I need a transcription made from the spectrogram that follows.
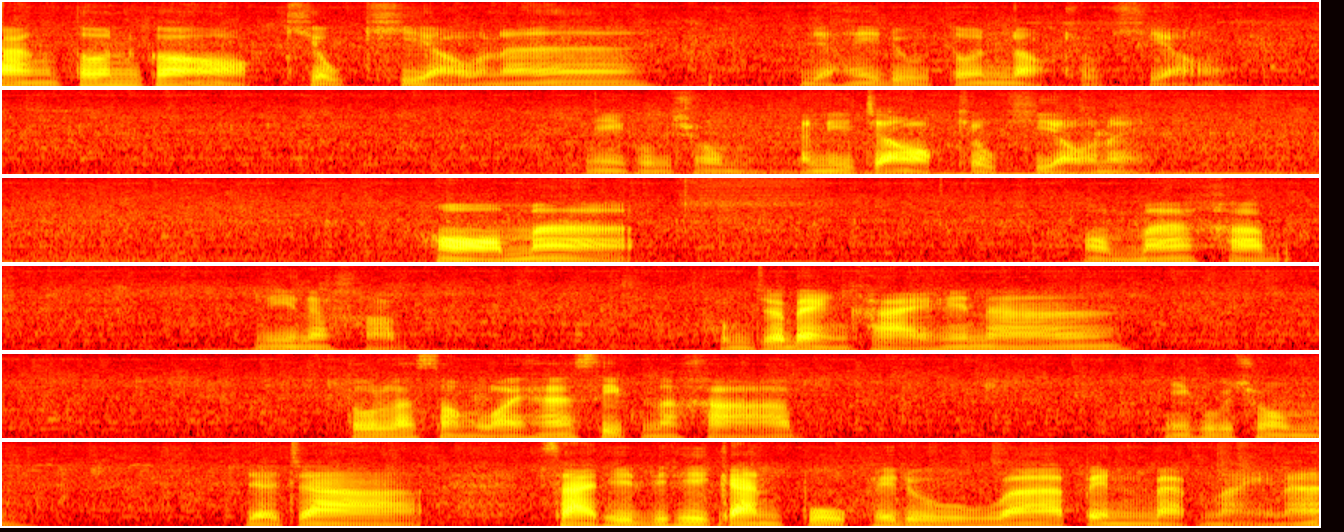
บางต้นก็ออกเขียวๆนะ เดี๋ยวให้ดูต้นดอกเขียวๆนี่คุณผู้ชม อันนี้จะออกเขียวๆหน่อยหอมมากหอมมากครับ นี่นะครับ ผมจะแบ่งขายให้นะ ต้นละ 250 นะครับ นี่คุณผู้ชม เดี๋ยวจะสาธิตวิธีการปลูกให้ดูว่าเป็นแบบไหนนะ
